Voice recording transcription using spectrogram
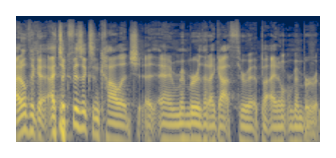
I don't think I, I took physics in college. uh, I remember that I got through it, but I don't remember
